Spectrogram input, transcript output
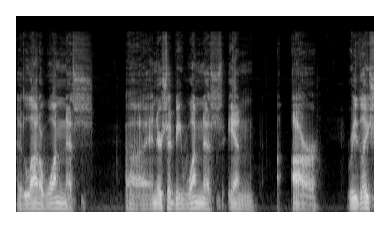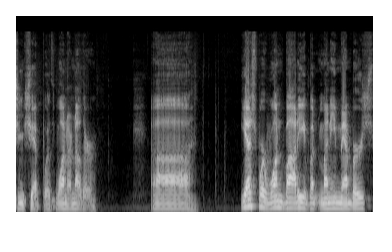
There's a lot of oneness uh, and there should be oneness in our relationship with one another. Uh, yes, we're one body, but many members,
